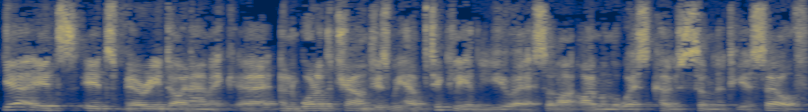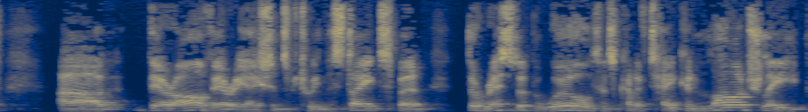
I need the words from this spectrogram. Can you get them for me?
yeah, it's it's very dynamic, uh, and one of the challenges we have, particularly in the US, and I, am on the west coast, similar to yourself. Uh, there are variations between the states, but the rest of the world has kind of taken largely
